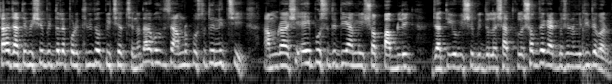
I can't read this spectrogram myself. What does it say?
তারা জাতীয় বিশ্ববিদ্যালয়ে পরীক্ষা দিতেও পিছিয়েছে না। তারা বলতেছে, আমরা প্রস্তুতি নিচ্ছি। আমরা এই প্রস্তুতি দিয়ে আমি সব পাবলিক জাতীয় বিশ্ববিদ্যালয়, সাতকলে, সব জায়গায় অ্যাডমিশন আমি দিতে পারব।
